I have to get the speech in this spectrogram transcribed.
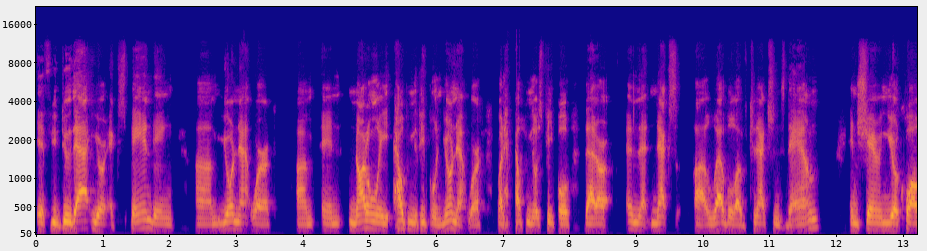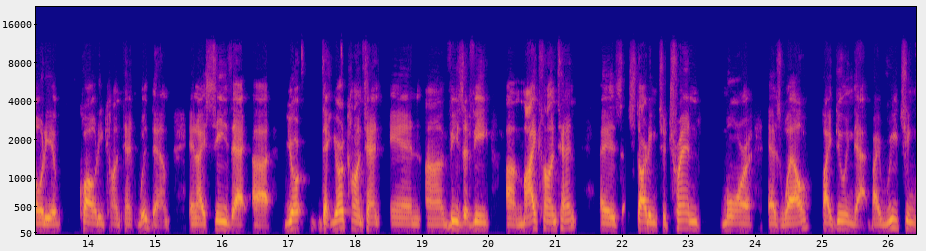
if you do that you're expanding um, your network um, and not only helping the people in your network but helping those people that are in that next uh, level of connections down and sharing your quality of quality content with them. And i see that uh, your that your content and uh, vis-a-vis uh, my content is starting to trend more as well by doing that by reaching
